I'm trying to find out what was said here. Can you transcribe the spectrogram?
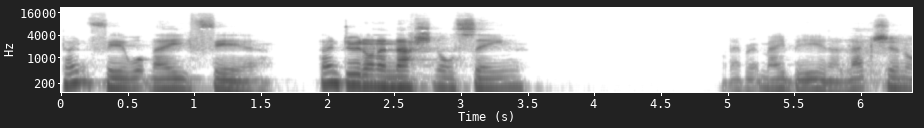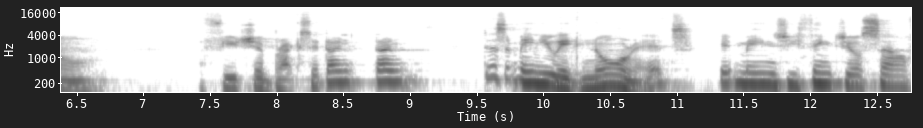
Don't fear what they fear. Don't do it on a national scene, whatever it may be, an election or a future Brexit. Don't, don't, it doesn't mean you ignore it. It means you think to yourself,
